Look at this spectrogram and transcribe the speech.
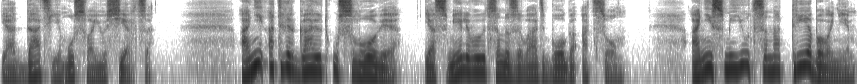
и отдать Ему свое сердце – они отвергают условия и осмеливаются называть Бога Отцом. Они смеются над требованием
